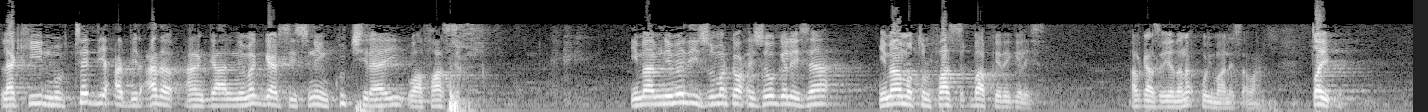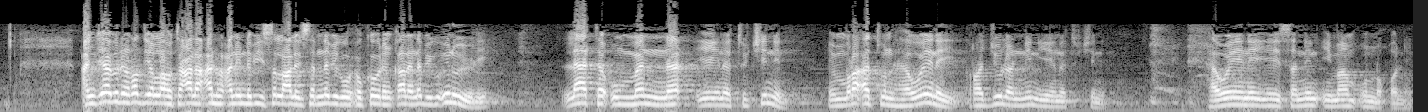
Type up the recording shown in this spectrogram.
Laakiin mubtadica bidcada aan gaalnimo gaadhsiisnayn ku jiraayey waa faasiq. Imaamnimadiisu marka waxay soo gelaysaa imaamatulfaasiq baabkeeday gelaysaa. Halkaas iyadana ku imaanaysa maa ayb can jaabirin radi allahu tacala canhu can الnabiy sal alay waslam nebigu wuxuu ka warin qaala nebigu inuu yidhi laa ta'ummanna yayna tujinin. Imra'atun haweeney rajulan nin yayna tujinin. Haweeney yaysan nin imaam u noqonin.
